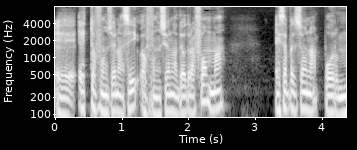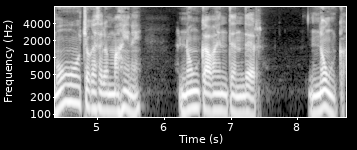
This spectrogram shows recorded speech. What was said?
eh, esto funciona así o funciona de otra forma, esa persona, por mucho que se lo imagine, nunca va a entender, nunca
